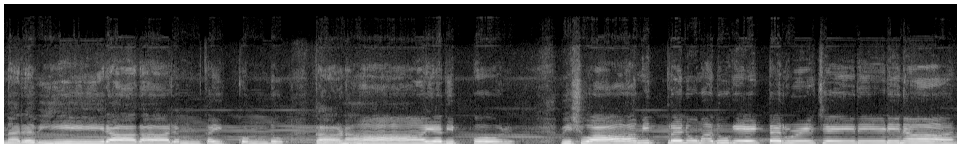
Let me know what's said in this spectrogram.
നരവീരാകാരം കൈക്കൊണ്ടു കാണായതിപ്പോൾ. വിശ്വാമിത്രനുമതു കേട്ടരുൾ ചെയ്തിടിനാൻ.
